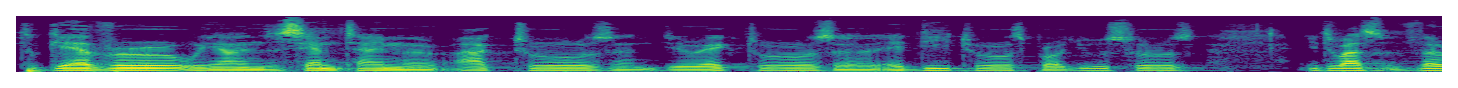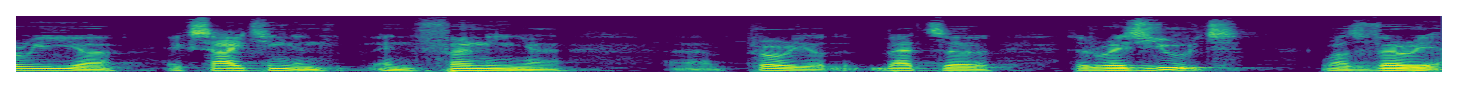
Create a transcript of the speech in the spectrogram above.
together. We are in the same time uh, actors and directors, uh, editors, producers. It was very exciting and and funny period, but the result was very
